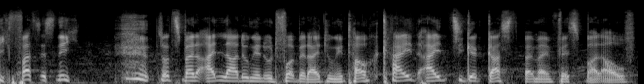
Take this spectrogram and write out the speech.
Ich fasse es nicht. Trotz meiner Einladungen und Vorbereitungen taucht kein einziger Gast bei meinem Festmahl auf.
